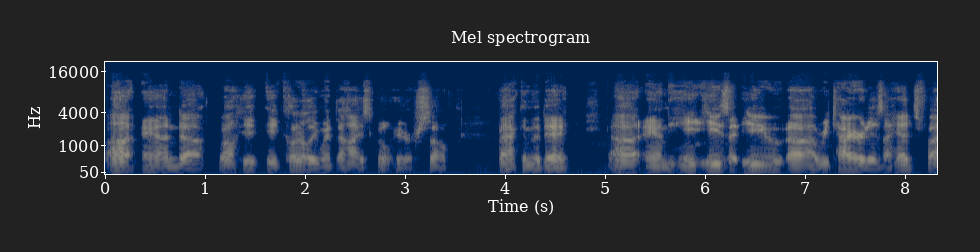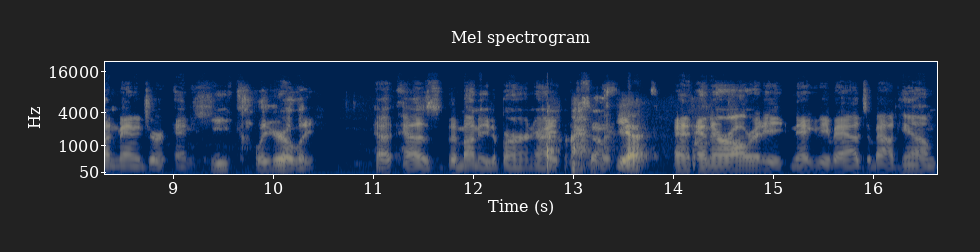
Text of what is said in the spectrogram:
Uh, and uh, well, he, he clearly went to high school here. So back in the day. Uh, and he he's a, he uh, retired as a hedge fund manager, and he clearly ha- has the money to burn, right? So yeah, and, and there are already negative ads about him.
